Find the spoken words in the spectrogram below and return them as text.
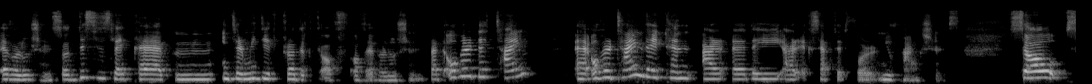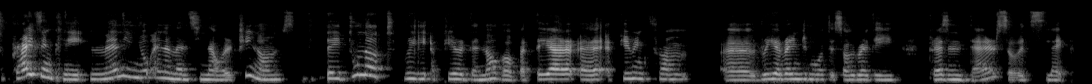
evolution. So this is like an um, intermediate product of, of evolution. But over the time, uh, over time, they can are uh, they are accepted for new functions. So surprisingly, many new elements in our genomes, they do not really appear de novo, but they are uh, appearing from uh, rearranging what is already present there. So it's like,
